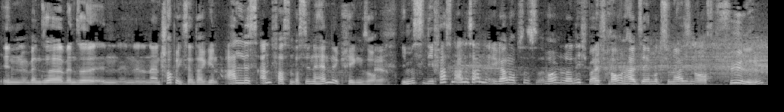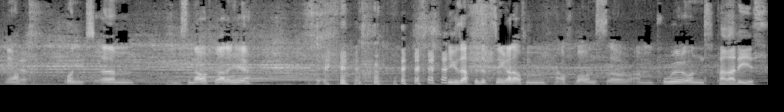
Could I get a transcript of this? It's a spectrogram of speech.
in, wenn sie, wenn sie in, in, in ein Shoppingcenter gehen, alles anfassen, was sie in die Hände kriegen. So. Ja. Die müssen, die fassen alles an, egal ob sie es wollen oder nicht, weil Frauen halt sehr emotional sind und oft fühlen, ja. ja. Und ähm, ein bisschen laut gerade hier. Wie gesagt, wir sitzen hier gerade auf, dem, auf bei uns äh, am Pool und. Paradies.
